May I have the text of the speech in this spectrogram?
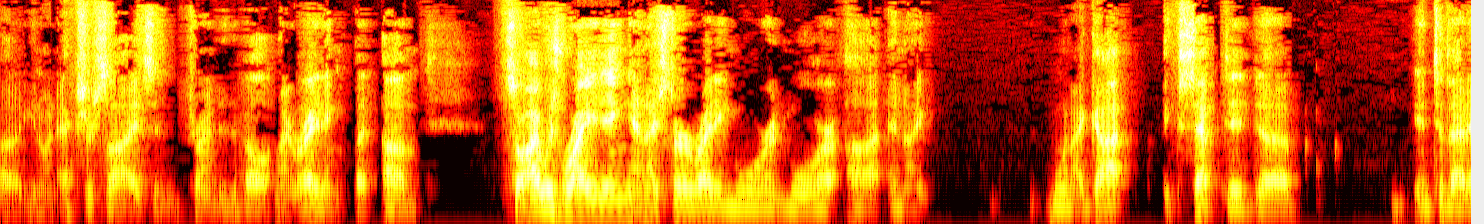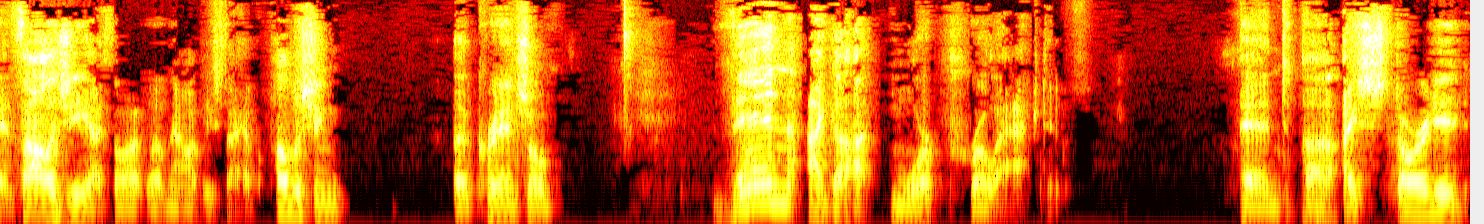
uh, you know, an exercise in trying to develop my writing. But, um, so I was writing and I started writing more and more. Uh, and I, when I got accepted, uh, into that anthology, I thought, well, now at least I have a publishing uh, credential. Then I got more proactive and uh, I started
